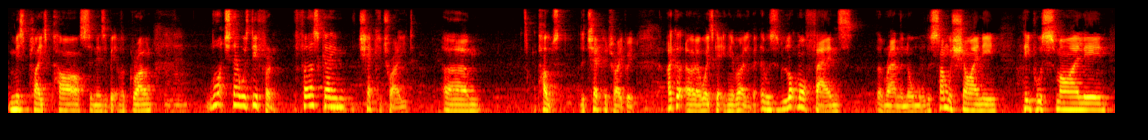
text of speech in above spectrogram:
misplaced pass, and there's a bit of a groan. Mm-hmm. Rochdale was different. The first game, Checkatrade. Um, post the Checkatrade win. I got I always get in here early, but there was a lot more fans around the normal. The sun was shining, people were smiling,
